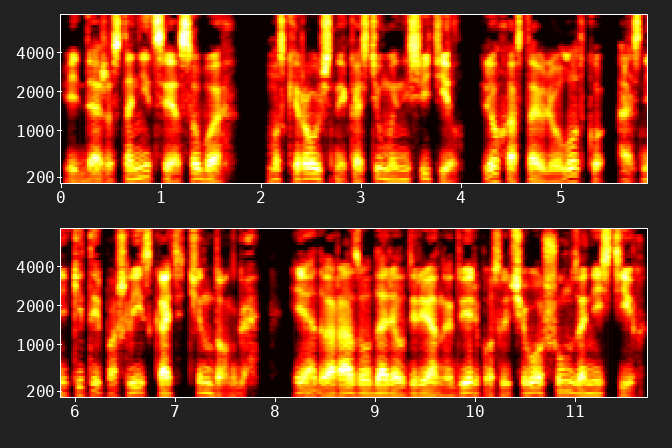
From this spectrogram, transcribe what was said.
Ведь даже в станице особо маскировочные костюмы не светил. Леха оставили у лодку, а с Никитой пошли искать Чендонга. Я два раза ударил деревянную дверь, после чего шум за ней стих.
